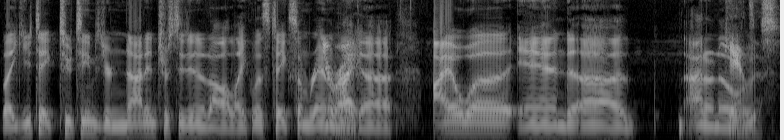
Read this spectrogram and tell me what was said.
like you take two teams you're not interested in at all. Like let's take some random right. like uh, Iowa and uh, I don't know Kansas.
